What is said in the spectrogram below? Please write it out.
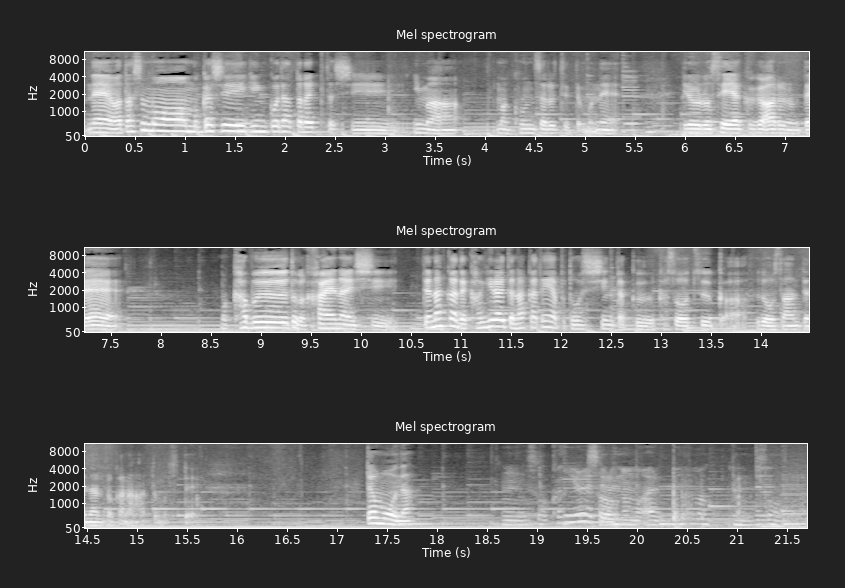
ね私も昔銀行で働いてたし今、まあ、コンサルって言ってもねいろいろ制約があるので、まあ、株とか買えないしで中で限られた中でやっぱ投資信託仮想通貨不動産ってなるのかなと思ってて。って思うな、うんそう限られてるのもあるね。まあうんそうね。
